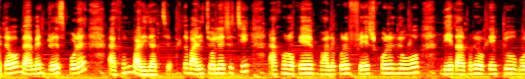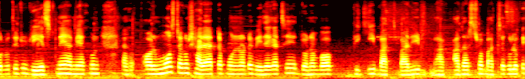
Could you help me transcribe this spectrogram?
এটাও ম্যামের ড্রেস পরে এখন বাড়ি যাচ্ছে। তো বাড়ি চলে এসেছি। এখন ওকে ভালো করে ফ্রেশ করে দেবো দিয়ে তারপরে ওকে একটু বলব, তুই একটু রেস্ট নে। আমি এখন অলমোস্ট এখন সাড়ে আটটা, পনেরোটা বেজে গেছে। ডোনা বব ভিকি বাড়ির আদার্স সব বাচ্চাগুলোকে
